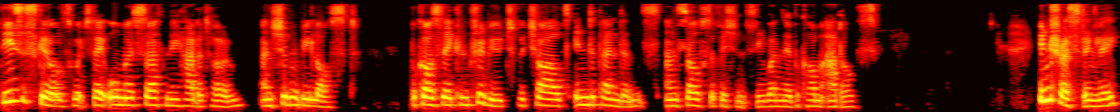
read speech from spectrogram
These are skills which they almost certainly had at home and shouldn't be lost, because they contribute to the child's independence and self-sufficiency when they become adults. Interestingly,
